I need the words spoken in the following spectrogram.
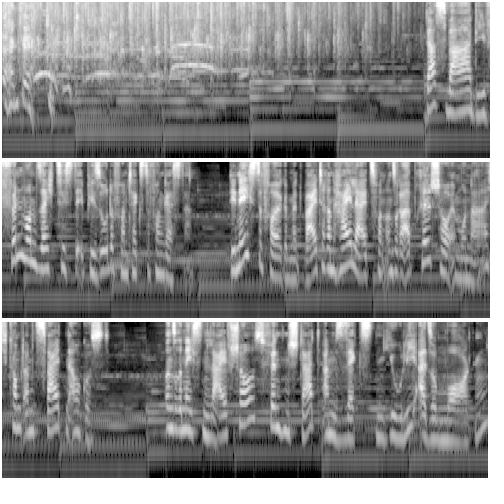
Danke. Das war die 65. Episode von Texte von gestern. Die nächste Folge mit weiteren Highlights von unserer Aprilshow im Monarch kommt am 2. August. Unsere nächsten Live-Shows finden statt am 6. Juli, also morgen,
